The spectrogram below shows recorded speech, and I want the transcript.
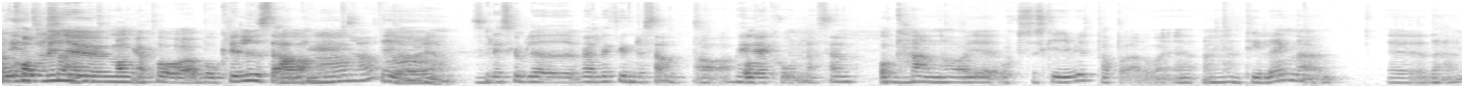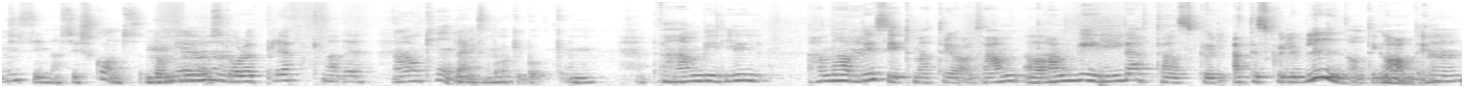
bli Det kommer ju många på bokreleasen. Ja, Mm. det gör det. Så det ska bli väldigt intressant Ja, med och, reaktionerna sen. och han har ju också skrivit, pappa, då, eh, att Mm. han tillägnar eh, det här till sina syskon. Så De är, Mm. står uppräknade Ja, okej. längst Mm. bak i boken. Mm. Han, ville, han hade ju sitt material så han, Ja. han ville att, han skulle, att det skulle bli någonting av det.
